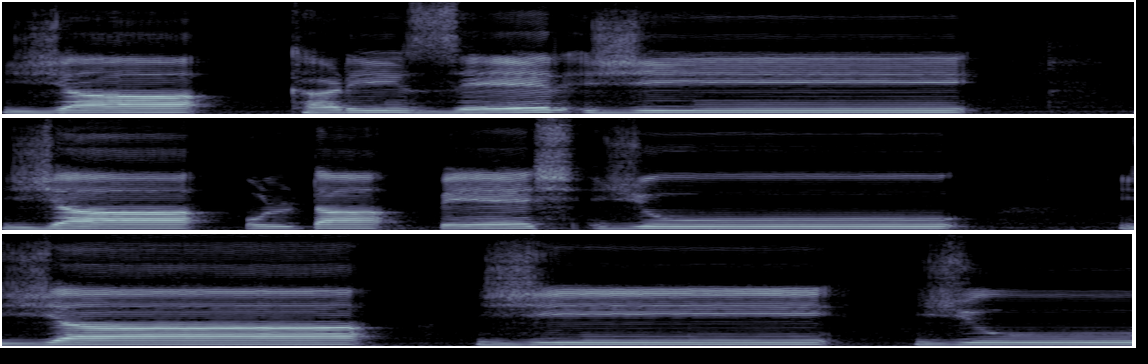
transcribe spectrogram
یا کھڑی زیر جی یا الٹا پیش یو یا جی یو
